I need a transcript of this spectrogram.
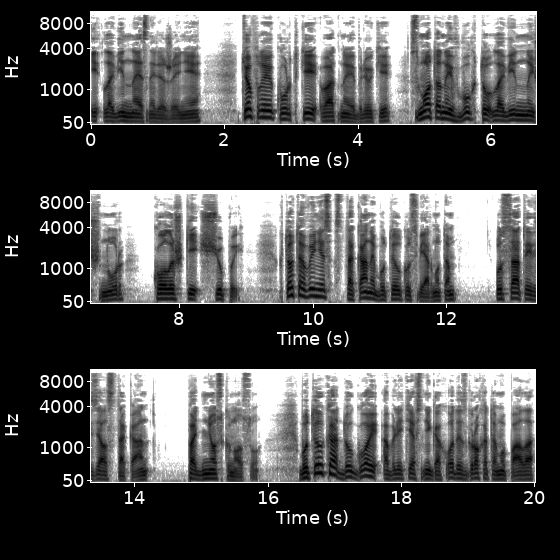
и лавинное снаряжение. Теплые куртки, ватные брюки, смотанный в бухту лавинный шнур, колышки, щупы. Кто-то вынес стакан и бутылку с вермутом. Усатый взял стакан, поднес к носу. Бутылка дугой, облетев снегоходы, с грохотом упала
